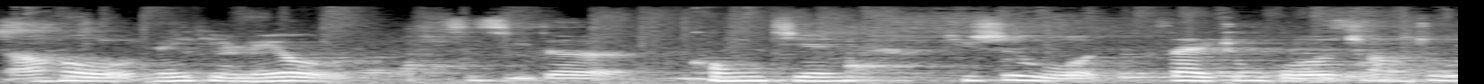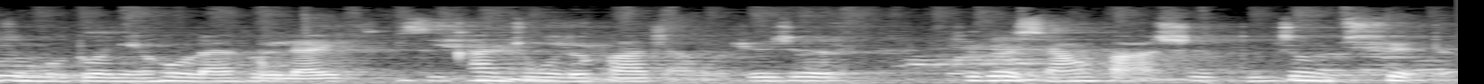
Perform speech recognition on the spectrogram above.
然后媒体没有自己的空间。其实我在中国常住这么多年，后来回来一直看中国的发展，我觉得这个想法是不正确的。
